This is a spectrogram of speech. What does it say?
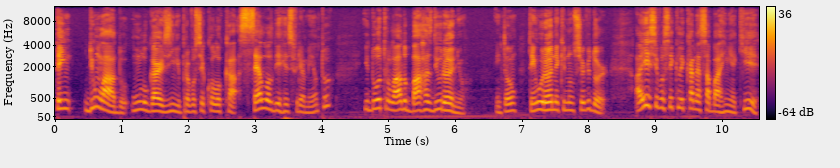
tem de um lado um lugarzinho para você colocar célula de resfriamento e do outro lado barras de urânio. Então tem urânio aqui no servidor. Aí se você clicar nessa barrinha aqui,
